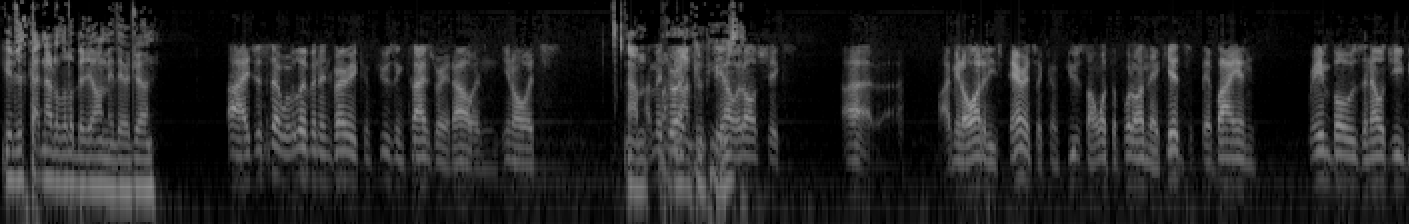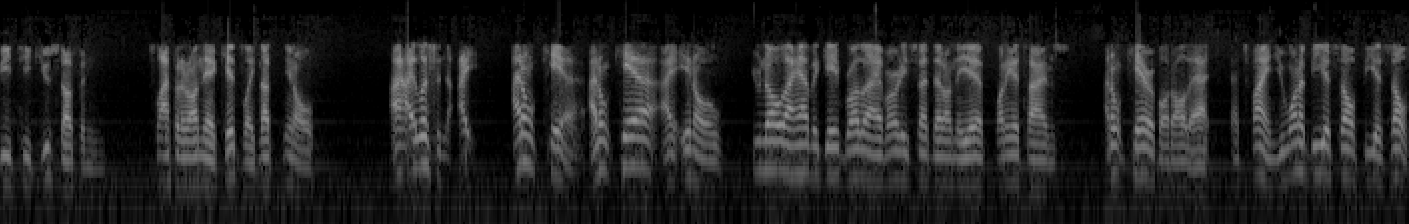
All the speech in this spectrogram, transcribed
you're just cutting out a little bit on me there, John. I just said we're living in very confusing times right now, and you know, it's I'm, I'm I'm interested not to see confused. how it all shakes. Uh, I mean, a lot of these parents are confused on what to put on their kids. If they're buying rainbows and LGBTQ stuff and slapping it on their kids, like not, you know. I, I listen. I I don't care. I don't care. I you know, you know, I have a gay brother. I've already said that on the air plenty of times. I don't care about all that. That's fine. You want to be yourself, be yourself.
